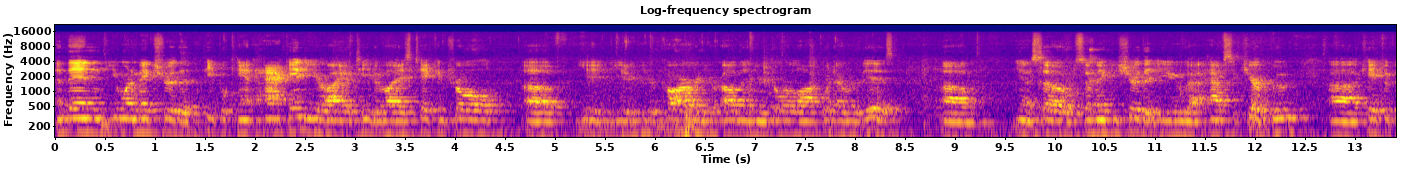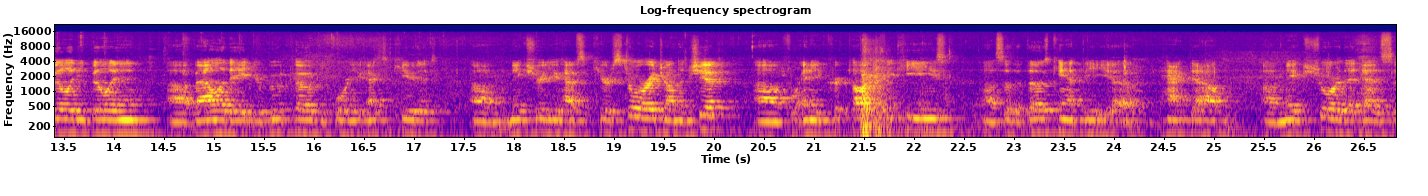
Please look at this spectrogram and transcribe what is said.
And then you want to make sure that people can't hack into your IoT device, take control of your, your, your car, your oven, your door lock, whatever it is. Um, you know, so, so making sure that you uh, have secure boot uh, capability built in, uh, validate your boot code before you execute it, um, make sure you have secure storage on the chip uh, for any cryptography keys, uh, so that those can't be uh, hacked out. Uh, make sure that as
